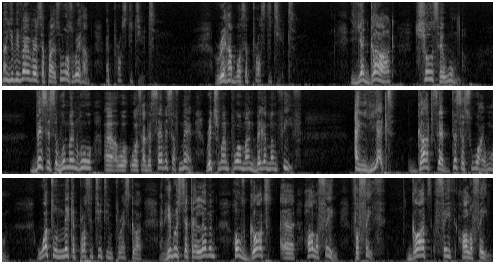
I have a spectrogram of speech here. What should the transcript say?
Now, you'll be very, very surprised. Who was Rahab? A prostitute. Rahab was a prostitute. Yet God chose her womb. This is a woman who uh, was at the service of men rich man, poor man, beggar man, thief. And yet, God said, This is who I want. What will make a prostitute impress God? And Hebrews chapter 11 holds God's uh, hall of fame for faith. God's faith hall of fame.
